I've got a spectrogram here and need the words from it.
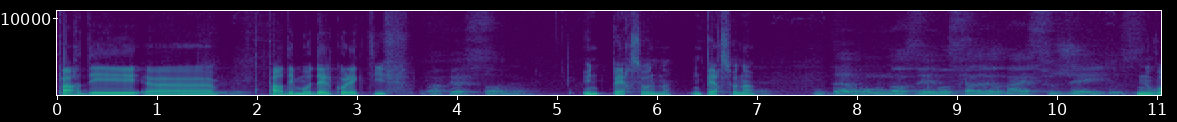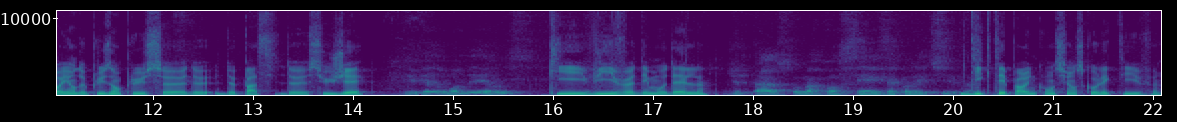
par, des, euh, par des modèles collectifs. Une personne, une persona. Nous voyons de plus en plus euh, de, de, pas- de sujets qui vivent des modèles dictés par une conscience collective.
